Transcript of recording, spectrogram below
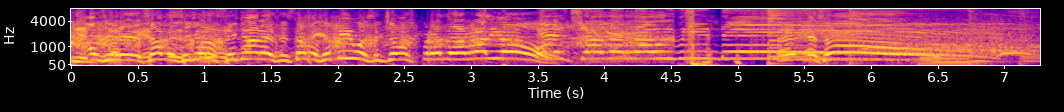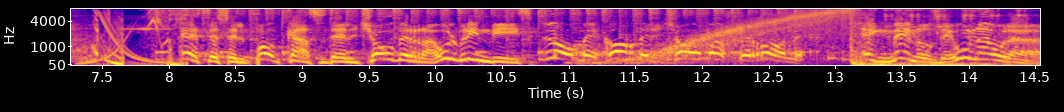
Vamos y regresamos, señoras y señores. Estamos en vivo, es el show más perrón de la radio. El show de Raúl Brindis. ¡Eso! Este es el podcast del show de Raúl Brindis. Lo mejor del show Masterrón. En menos de una hora.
